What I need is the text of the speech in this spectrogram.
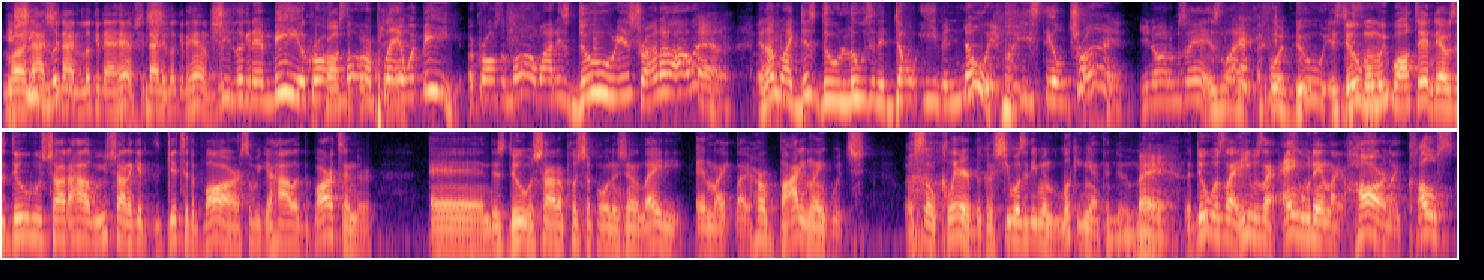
And Well, she not, she's not even looking at him. She's not even looking at him. she looking at me across, Across the the bar, bar, playing yeah. with me across the bar while this dude is trying to holler at her. And I'm like, this dude losing and don't even know it, but he's still trying. You know what I'm saying? It's like for a dude, it's Dude, when a- we walked in, there was a dude who was trying to holler. We was trying to get get to the bar so we could holler at the bartender, and this dude was trying to push up on this young lady, and like like her body language was so clear because she wasn't even looking at the dude. man. The dude was like he was like angled in like hard, like close,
